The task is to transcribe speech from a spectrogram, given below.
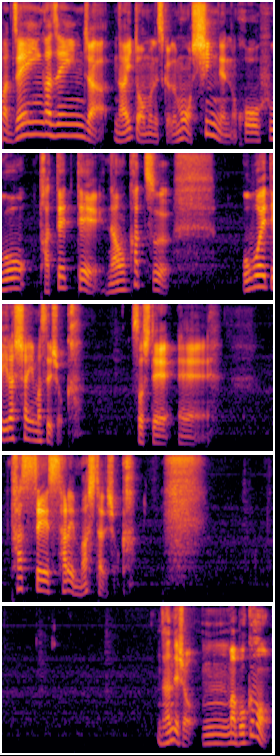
まあ、全員が全員じゃないとは思うんですけども新年の抱負を立ててなおかつ覚えていらっしゃいますでしょうか？そして、えー、達成されましたでしょうか？何でしょう？うんまあ僕も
